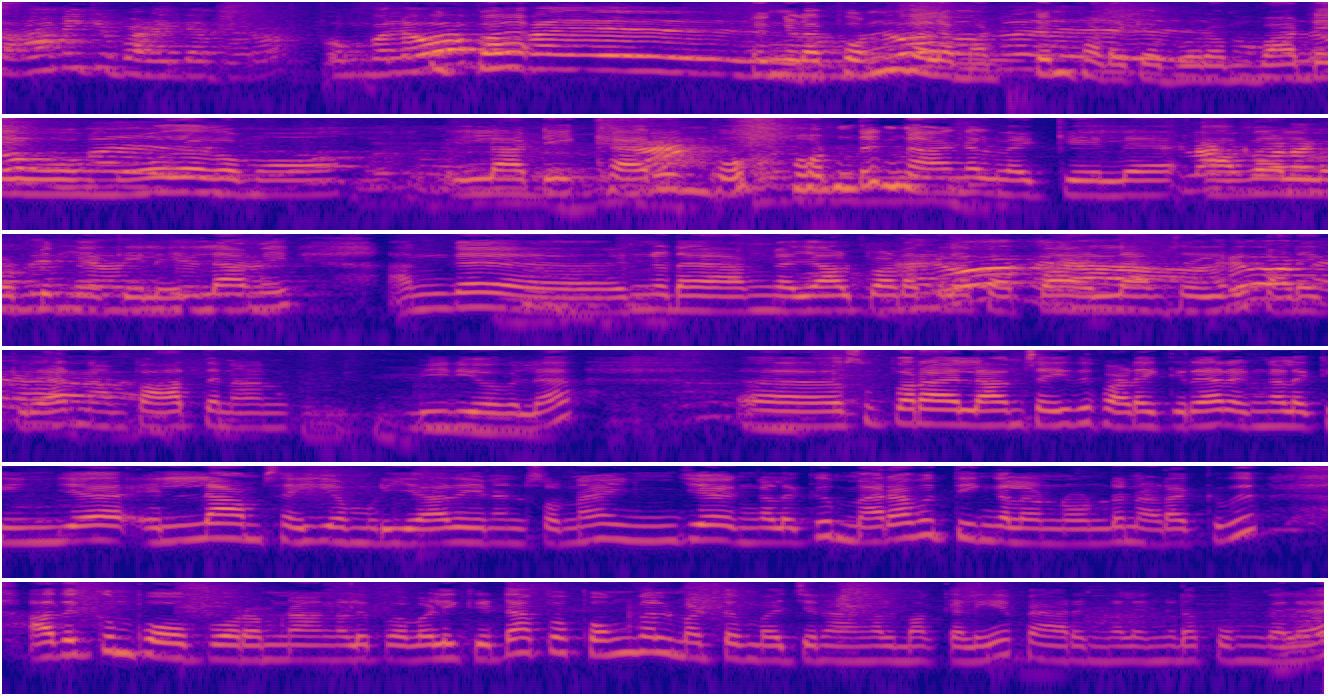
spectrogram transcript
சாமிக்கு படைக்க போறோம். பொங்கலோ பொங்கல். எங்களோட பொங்கலை மட்டும் படைக்க போகிறோம் வடையோ மோதகமோ இல்லாட்டி கரும்போ ஒன்றும் நாங்கள் வைக்கல. அவல் ஒன்றும் வைக்கல. எல்லாமே அங்கே எங்களோட அங்கே யாழ்ப்பாணத்தில் பப்பா எல்லாம் செய்து படைக்கிறார். நான் பார்த்தேன் நான் வீடியோவில். சூப்பராக எல்லாம் செய்து படைக்கிறார். எங்களுக்கு இங்கே எல்லாம் செய்ய முடியாது. என்னென்னு சொன்னால் இங்கே எங்களுக்கு மரபு திங்களன் ஒன்று நடக்குது. அதுக்கும் போக போகிறோம் நாங்கள் இப்போ வழிக்கிட்டு அப்போ பொங்கல் மட்டும் வச்சு நாங்கள் மக்களையே பாருங்கள் எங்களோட பொங்கலை.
